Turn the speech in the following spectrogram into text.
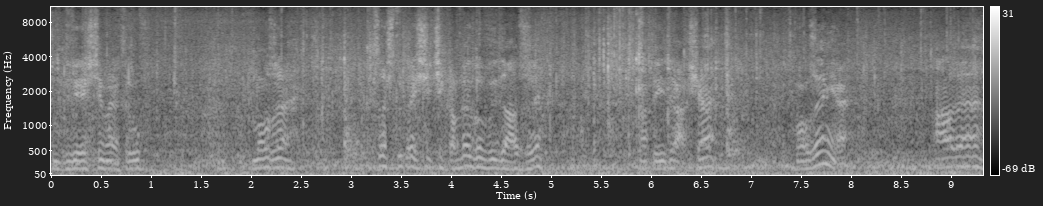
czy 200 metrów. Może coś tutaj się ciekawego wydarzy na tej trasie. Może nie, ale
